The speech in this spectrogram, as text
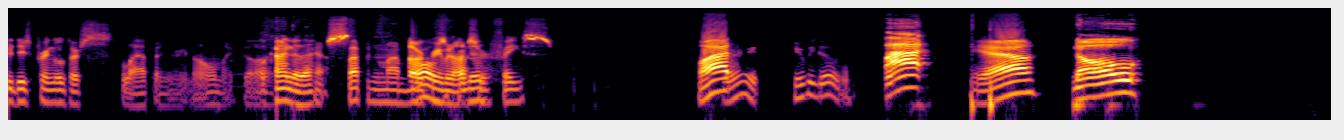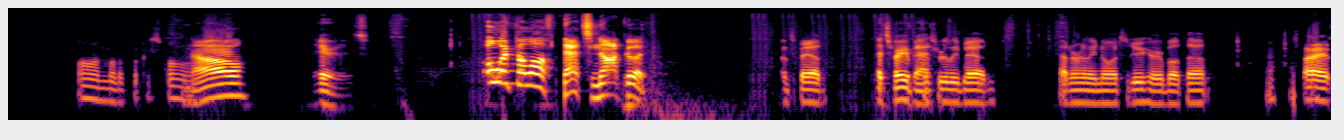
Dude, these Pringles are slapping right now. Oh my god. What kind of that? Yeah, slapping my balls cream across your face. What? Alright, here we go. What? Yeah? No. Spawn, motherfucker, spawn. No? There it is. Oh, I fell off. That's not good. That's bad. That's very bad. That's really bad. I don't really know what to do here about that. Alright,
